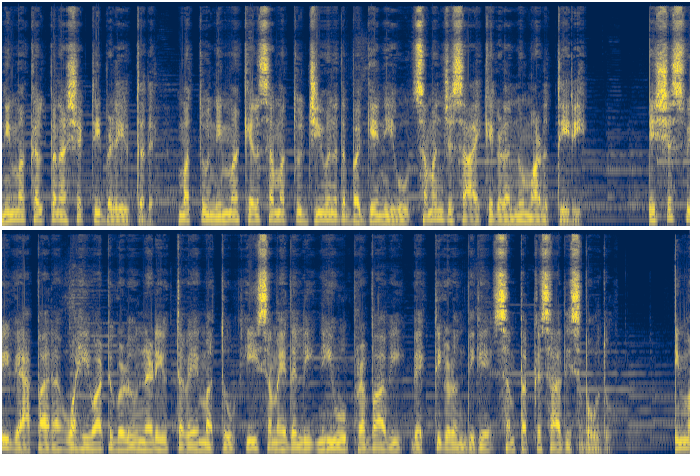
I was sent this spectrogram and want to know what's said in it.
ನಿಮ್ಮ ಕಲ್ಪನಾ ಶಕ್ತಿ ಬೆಳೆಯುತ್ತದೆ ಮತ್ತು ನಿಮ್ಮ ಕೆಲಸ ಮತ್ತು ಜೀವನದ ಬಗ್ಗೆ ನೀವು ಸಮಂಜಸ ಆಯ್ಕೆಗಳನ್ನು ಮಾಡುತ್ತೀರಿ. ಯಶಸ್ವಿ ವ್ಯಾಪಾರ ವಹಿವಾಟುಗಳು ನಡೆಯುತ್ತವೆ ಮತ್ತು ಈ ಸಮಯದಲ್ಲಿ ನೀವು ಪ್ರಭಾವಿ ವ್ಯಕ್ತಿಗಳೊಂದಿಗೆ ಸಂಪರ್ಕ ಸಾಧಿಸಬಹುದು. ನಿಮ್ಮ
